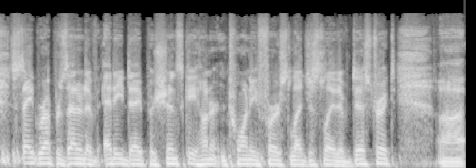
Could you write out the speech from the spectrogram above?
State Representative Eddie Day Pashinski, 121st Legislative District. Uh,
